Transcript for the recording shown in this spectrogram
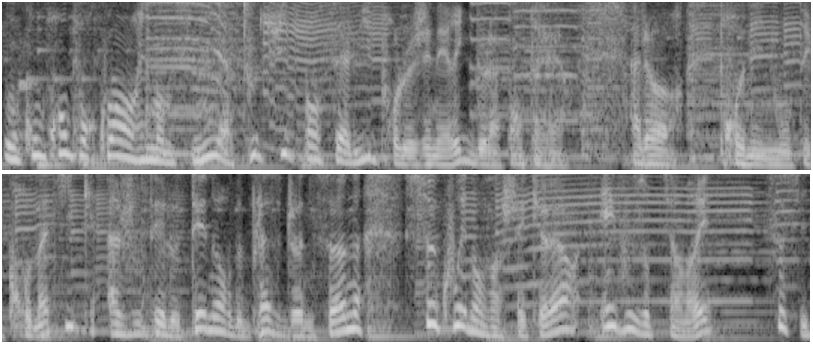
On comprend pourquoi Henri Mancini a tout de suite pensé à lui pour le générique de La Panthère. Alors, prenez une montée chromatique, ajoutez le ténor de Place Johnson, secouez dans un shaker et vous obtiendrez ceci.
